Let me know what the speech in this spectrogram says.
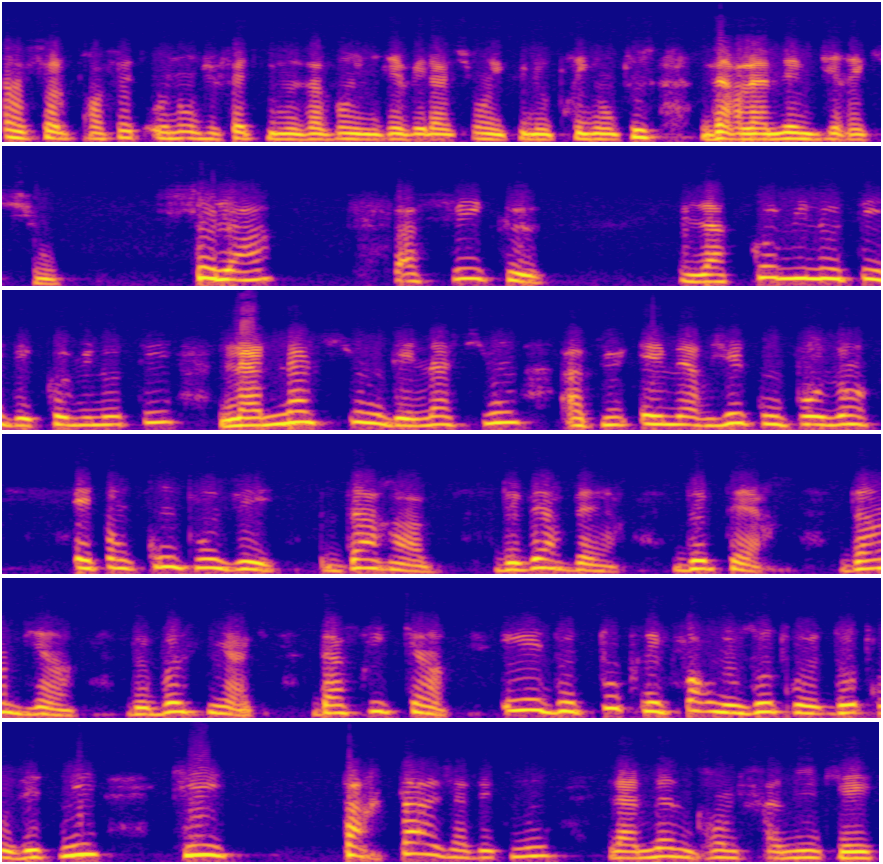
un seul prophète, au nom du fait que nous avons une révélation et que nous prions tous vers la même direction. Cela, ça fait que la communauté des communautés, la nation des nations a pu émerger étant composée d'Arabes, de Berbères, de Perses, d'Indiens, de Bosniaques, d'Africains et de toutes les formes d'autres ethnies qui partagent avec nous la même grande famille qui est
